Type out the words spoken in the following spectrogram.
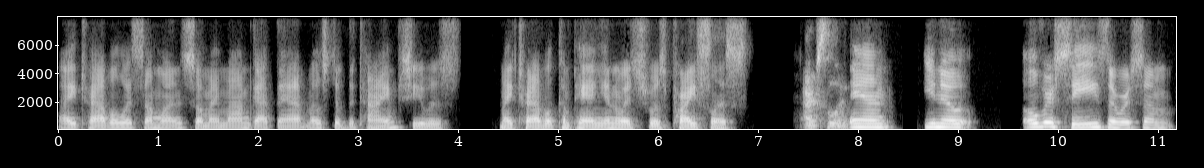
I travel with someone. So my mom got that most of the time. She was my travel companion, which was priceless. Excellent. And, you know, overseas, there was some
